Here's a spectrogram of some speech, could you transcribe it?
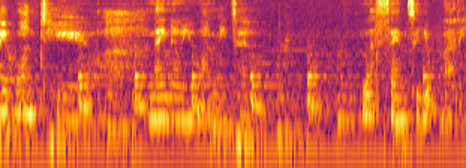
I want you, and I know you want me to. Listen to your body.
